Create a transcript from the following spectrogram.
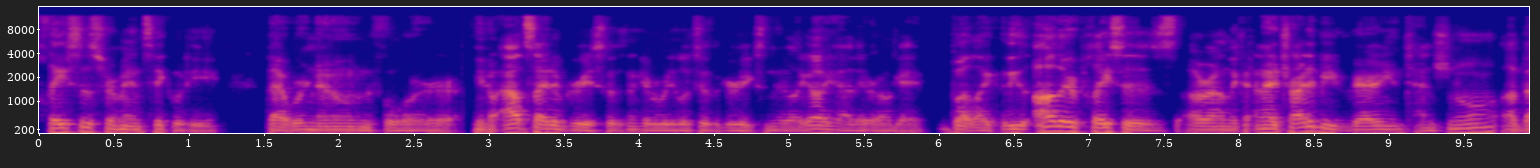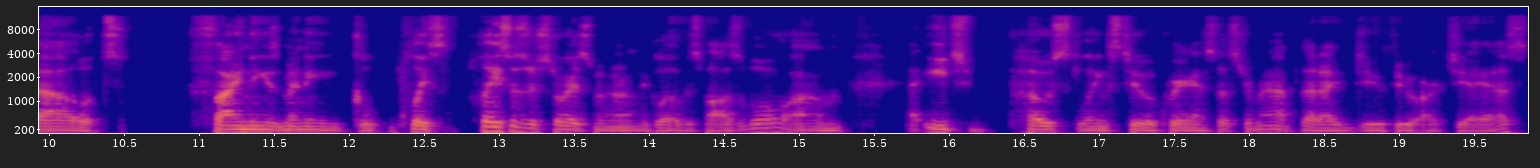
places from antiquity that were known for, you know, outside of Greece, because I think everybody looks at the Greeks and they're like, oh yeah, they were all gay. But like these other places around the and I try to be very intentional about finding as many place, places or stories from around the globe as possible. Um, each post links to a queer ancestor map that I do through ArcGIS.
